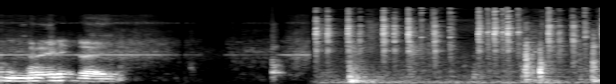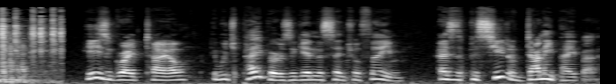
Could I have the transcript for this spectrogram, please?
indeed, indeed. Here's a great tale in which paper is again the central theme. As the pursuit of dunny paper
